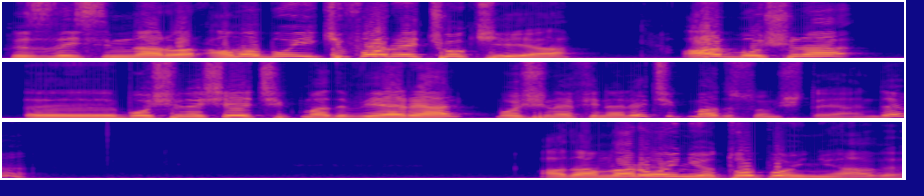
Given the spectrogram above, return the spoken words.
Hızlı isimler var. Ama bu iki forvet çok iyi ya. Abi boşuna e, boşuna şeye çıkmadı. Villarreal boşuna finale çıkmadı sonuçta yani değil mi? Adamlar oynuyor, top oynuyor abi.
